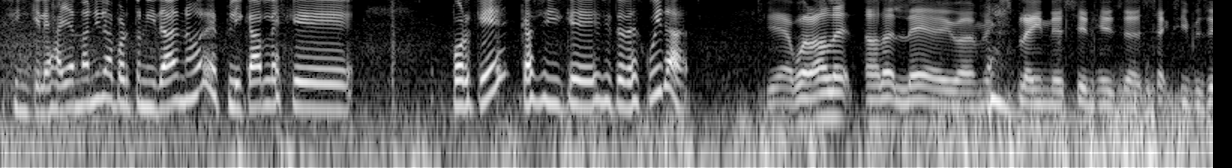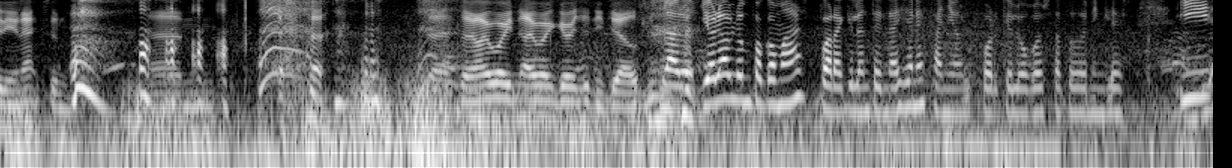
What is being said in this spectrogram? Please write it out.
sin que les hayan dado ni la oportunidad, ¿no? de explicarles que ¿por qué? Casi que si te descuidas. Yeah, well, I'll let I'll let Leo um, explain this in his uh, sexy Brazilian accent. Um, yeah, so I won't I won't go into details. Claro, yo lo hablo un poco más para que lo entendáis en español, porque luego está todo en inglés. Y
